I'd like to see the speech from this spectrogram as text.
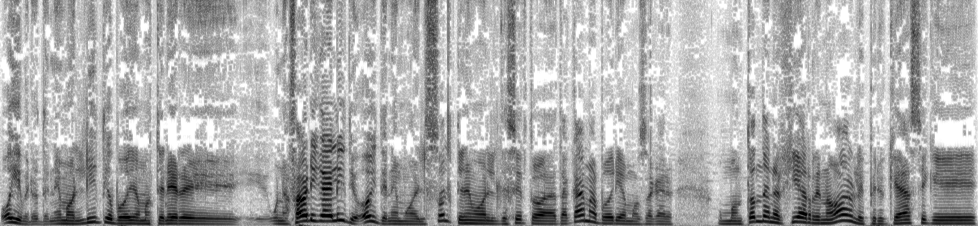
oye, pero tenemos litio, podríamos tener eh, una fábrica de litio, hoy tenemos el sol, tenemos el desierto de Atacama, podríamos sacar un montón de energías renovables, pero ¿qué hace que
